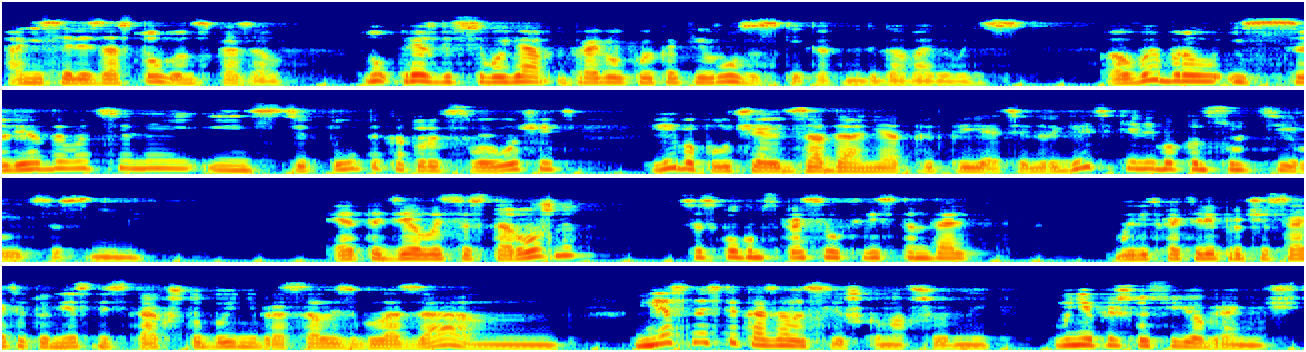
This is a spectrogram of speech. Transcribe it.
Они сели за стол, и он сказал, «Ну, прежде всего, я провел кое-какие розыски, как мы договаривались. Выбрал исследователей и институты, которые, в свою очередь, либо получают задания от предприятий энергетики, либо консультируются с ними». «Это делалось осторожно?» — с испугом спросил Хвистендаль. «Мы ведь хотели прочесать эту местность так, чтобы не бросалось в глаза. Местность оказалась слишком обширной. Мне пришлось ее ограничить.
